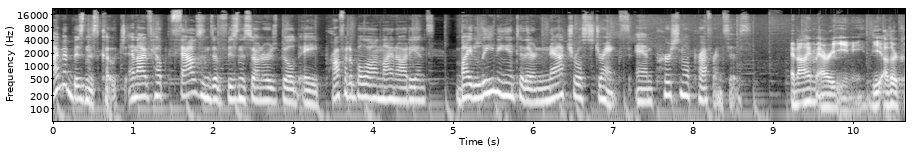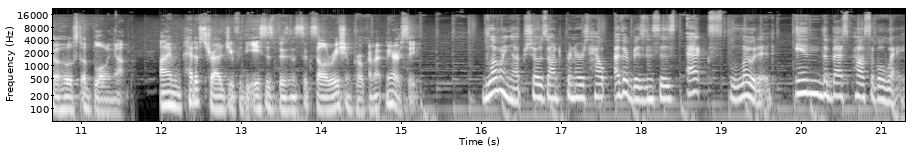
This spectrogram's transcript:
I'm a business coach, and I've helped thousands of business owners build a profitable online audience by leaning into their natural strengths and personal preferences. And I'm Ari Iny, the other co host of Blowing Up. I'm head of strategy for the ACES Business Acceleration Program at Mirasee. Blowing Up shows entrepreneurs how other businesses exploded in the best possible way.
